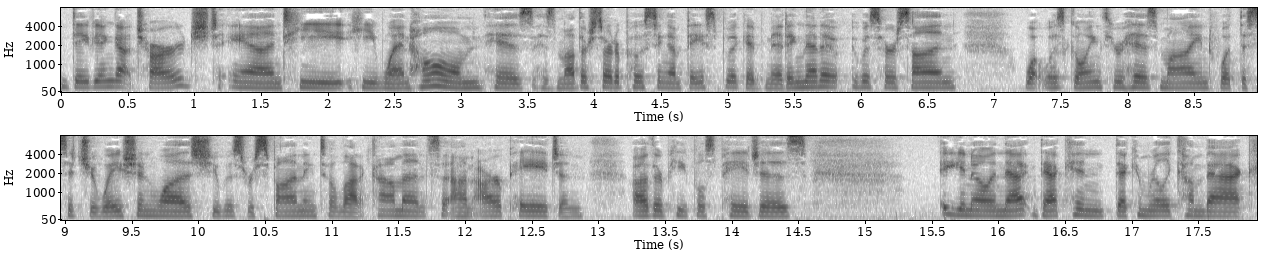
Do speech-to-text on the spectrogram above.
Davian got charged and he he went home, his his mother started posting on Facebook admitting that it, it was her son, what was going through his mind, what the situation was. She was responding to a lot of comments on our page and other people's pages. you know, and that that can that can really come back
